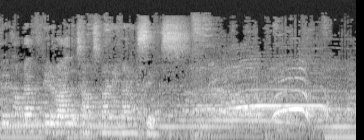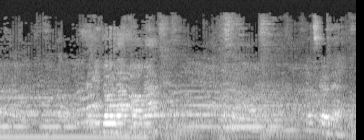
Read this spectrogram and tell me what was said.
Gonna come back with me to Violet Town 1996. Can you go that far back? Let's go there.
